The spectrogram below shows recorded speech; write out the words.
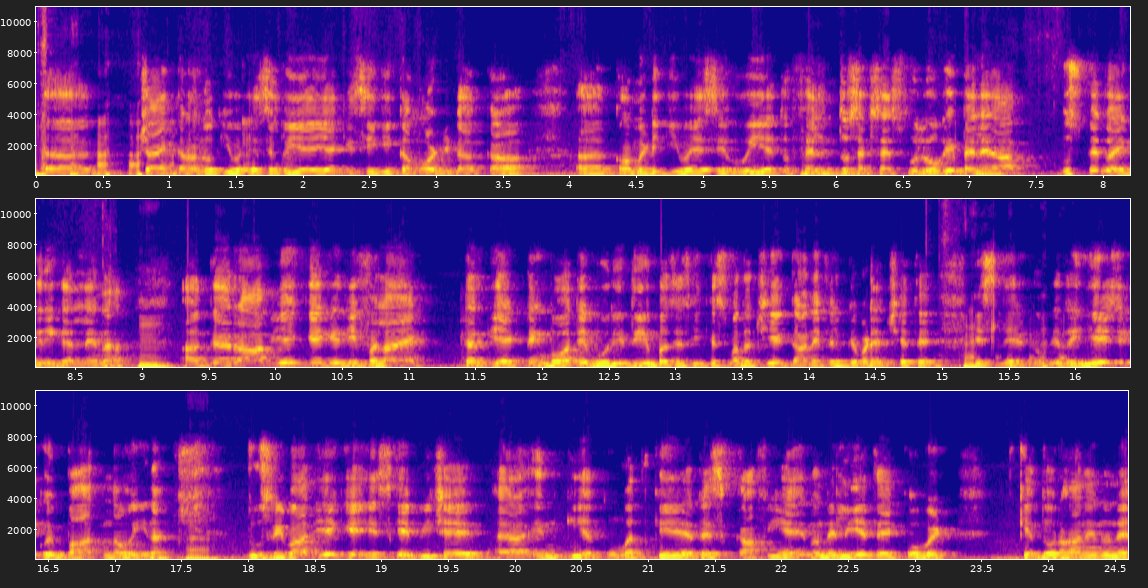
चाहे गानों की वजह से हुई है या किसी की कॉमेडी की वजह से हुई है तो फ़िल्म तो सक्सेसफुल हो गई। पहले। आप उस पर तो एग्री कर लेना हम्म। अगर आप ये कहेंगे कि फला एक्टर की एक्टिंग बहुत ही बुरी थी बस इसकी किस्मत अच्छी है गाने फ़िल्म के बड़े अच्छे थे इसलिए हिट हो गई तो ये कोई बात ना हुई ना हाँ। दूसरी बात ये कि इसके पीछे इनकी हुकूमत के रिस्क काफ़ी हैं इन्होंने लिए थे कोविड के दौरान इन्होंने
